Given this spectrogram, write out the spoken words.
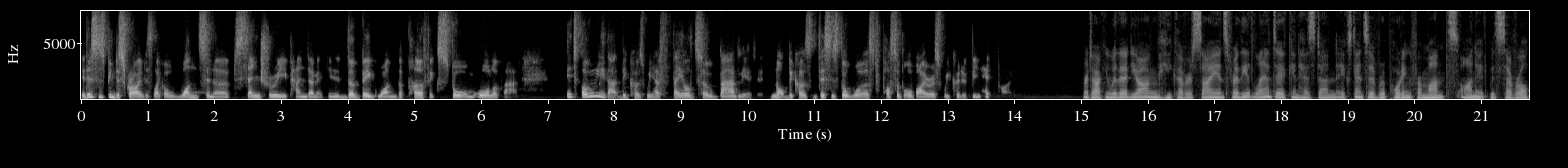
this has been described as like a once in a century pandemic you know, the big one the perfect storm all of that it's only that because we have failed so badly at it, not because this is the worst possible virus we could have been hit by. We're talking with Ed Yong. He covers science for The Atlantic and has done extensive reporting for months on it with several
